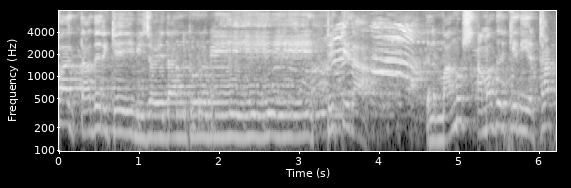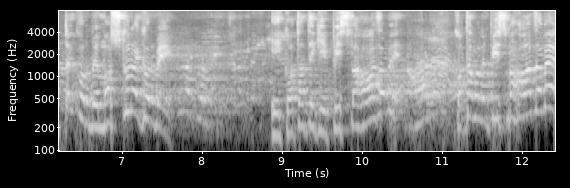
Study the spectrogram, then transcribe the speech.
পাক তাদেরকেই বিজয় দান করবে। ঠিক কিনা তাহলে মানুষ আমাদেরকে নিয়ে ঠাট্টা করবে, মস্করা করবে। এই কথা থেকে পিসপা হওয়া যাবে? কথা বলে পিসপা হওয়া যাবে?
